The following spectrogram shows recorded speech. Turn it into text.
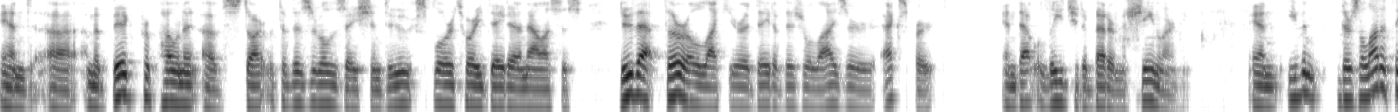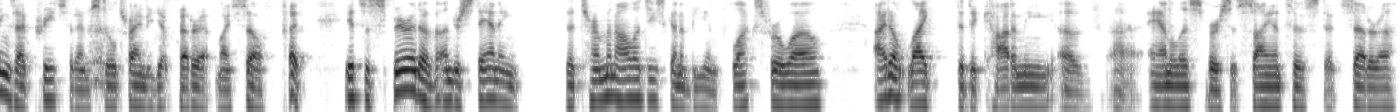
and uh, I'm a big proponent of start with the visualization, do exploratory data analysis, do that thorough like you're a data visualizer expert, and that will lead you to better machine learning. And even there's a lot of things I preach that I'm still trying to get better at myself, but it's a spirit of understanding the terminology is going to be in flux for a while. I don't like the dichotomy of uh, analysts versus scientists, et cetera.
